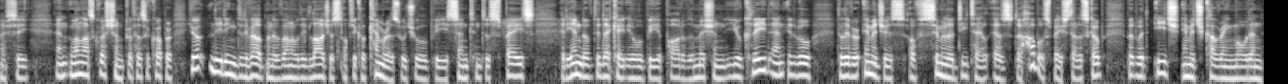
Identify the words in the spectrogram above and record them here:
I see. And one last question, Professor Cropper. You're leading the development of one of the largest optical cameras, which will be sent into space. At the end of the decade, it will be a part of the mission Euclid, and it will deliver images of similar detail as the Hubble Space Telescope, but with each image covering more than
